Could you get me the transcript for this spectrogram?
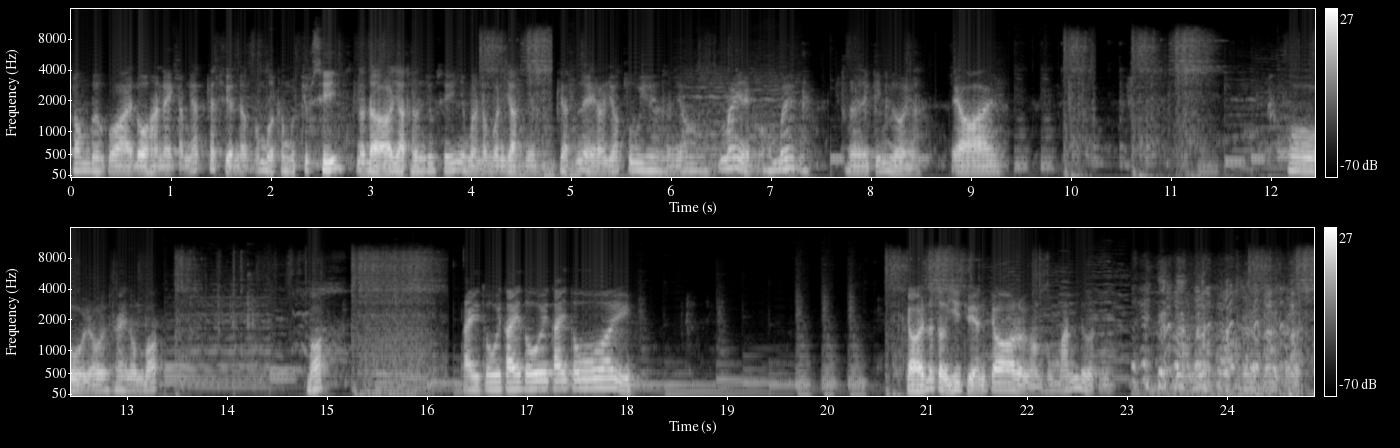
không được rồi đồ hàng này cảm giác cái chuyển động nó mượt hơn một chút xí. Nó đỡ giật hơn chút xí nhưng mà nó vẫn giật nha. Giật này là do tôi hay là do máy này cũng không biết đây là kiếm người à. Rồi ôi ôi, hai con bot bot tay tôi tay tôi tay tôi. Trời, nó tự di chuyển cho rồi còn không bắn được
